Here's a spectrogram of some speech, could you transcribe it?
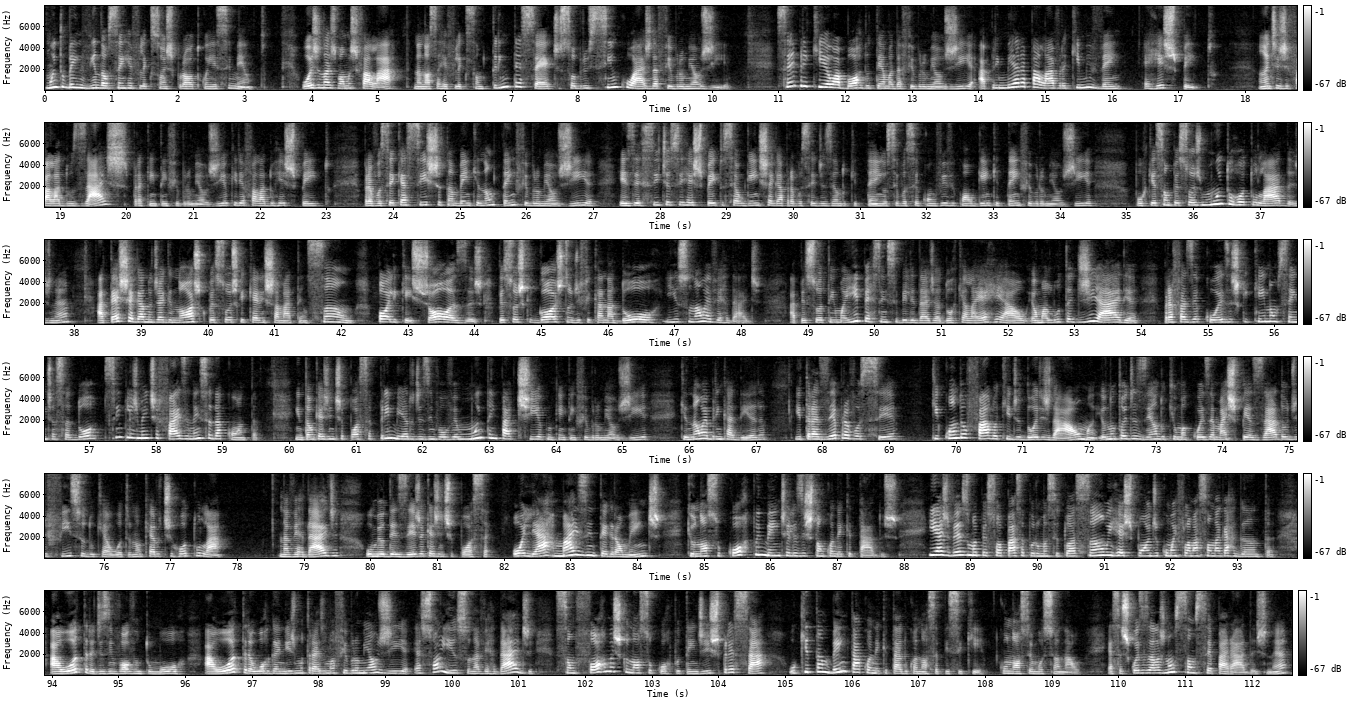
Muito bem-vindo ao 100 Reflexões para o Autoconhecimento. Hoje nós vamos falar, na nossa reflexão 37, sobre os 5 A's da fibromialgia. Sempre que eu abordo o tema da fibromialgia, a primeira palavra que me vem é respeito. Antes de falar dos A's, para quem tem fibromialgia, eu queria falar do respeito. Para você que assiste também que não tem fibromialgia, Exercite esse respeito se alguém chegar para você dizendo que tem, ou se você convive com alguém que tem fibromialgia, porque são pessoas muito rotuladas, né? Até chegar no diagnóstico, pessoas que querem chamar atenção, poliqueixosas, pessoas que gostam de ficar na dor, e isso não é verdade. A pessoa tem uma hipersensibilidade à dor que ela é real, é uma luta diária para fazer coisas que quem não sente essa dor simplesmente faz e nem se dá conta. Então, que a gente possa primeiro desenvolver muita empatia com quem tem fibromialgia, que não é brincadeira, e trazer para você que quando eu falo aqui de dores da alma, eu não estou dizendo que uma coisa é mais pesada ou difícil do que a outra, eu não quero te rotular. Na verdade, o meu desejo é que a gente possa olhar mais integralmente que o nosso corpo e mente eles estão conectados. E às vezes uma pessoa passa por uma situação e responde com uma inflamação na garganta. A outra desenvolve um tumor, a outra o organismo traz uma fibromialgia. É só isso, na verdade, são formas que o nosso corpo tem de expressar o que também está conectado com a nossa psique, com o nosso emocional. Essas coisas elas não são separadas, né?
